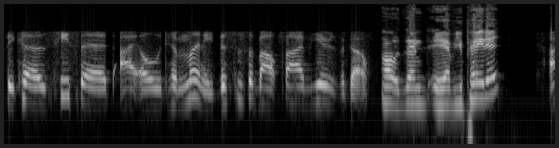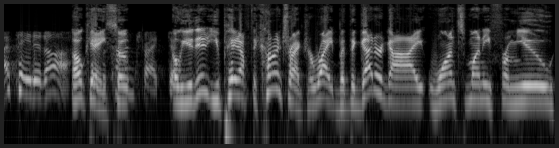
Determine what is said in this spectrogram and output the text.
because he said I owed him money. This is about five years ago. Oh, then have you paid it? I paid it off. Okay, so contractor. oh, you did. You paid off the contractor, right? But the gutter guy wants money from you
